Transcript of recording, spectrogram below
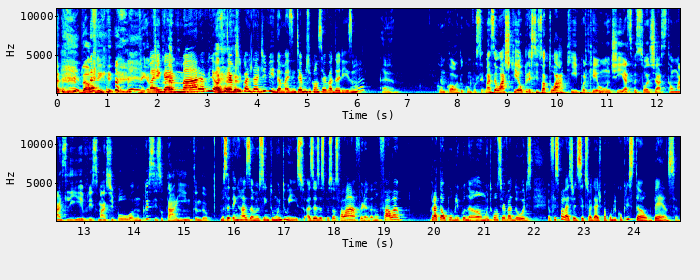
não, vim, vim, Maringá é maravilhosa em termos de qualidade de vida, mas em termos de conservadorismo... É, Concordo com você. Mas eu acho que eu preciso atuar aqui, porque onde as pessoas já estão mais livres, mais de boa, não preciso estar tá aí, entendeu? Você tem razão, eu sinto muito isso. Às vezes as pessoas falam, ah, Fernanda, não fala para tal público, não, muito conservadores. Eu fiz palestra de sexualidade para público cristão, pensa.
